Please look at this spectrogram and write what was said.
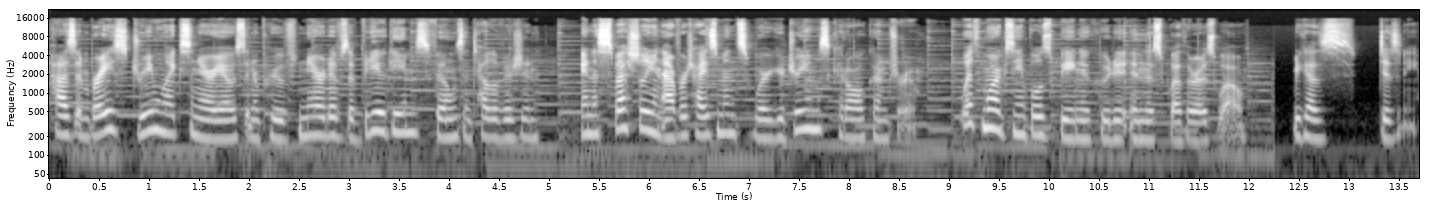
has embraced dreamlike scenarios and improved narratives of video games, films, and television, and especially in advertisements where your dreams could all come true. With more examples being included in this plethora as well, because Disney.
